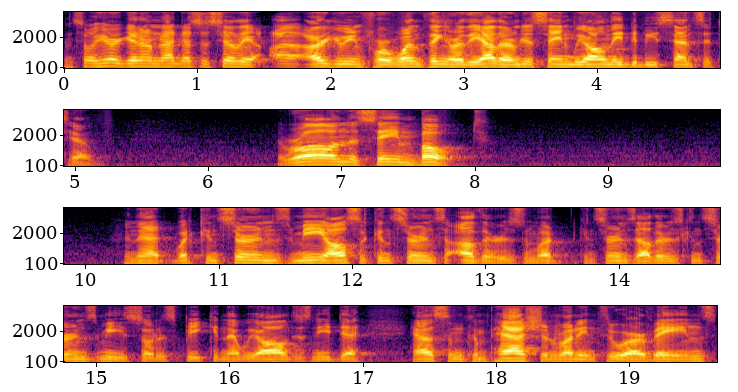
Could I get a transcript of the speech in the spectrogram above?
And so here again, I'm not necessarily uh, arguing for one thing or the other. I'm just saying we all need to be sensitive. We're all in the same boat. And that what concerns me also concerns others, and what concerns others concerns me, so to speak, and that we all just need to have some compassion running through our veins,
